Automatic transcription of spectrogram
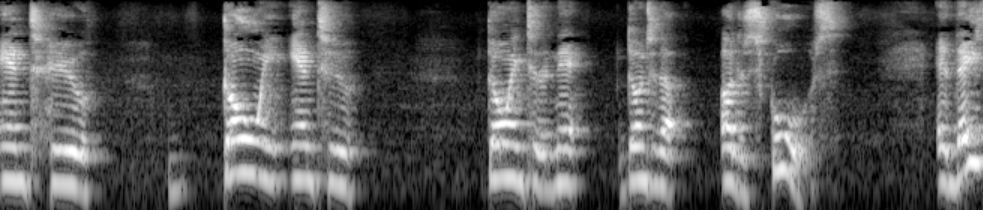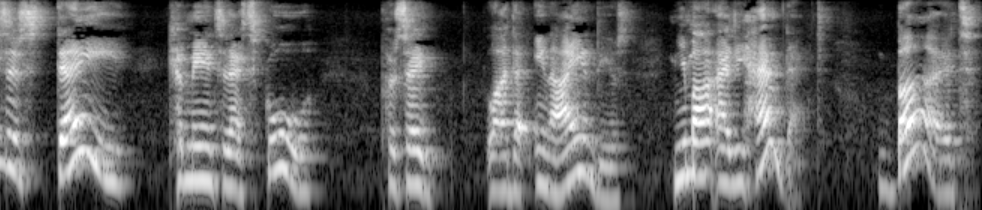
into going into going to the net going to the other schools. And they just stay committed to that school per se like the NIL deals, you might already have that. But,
